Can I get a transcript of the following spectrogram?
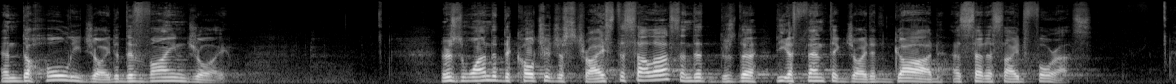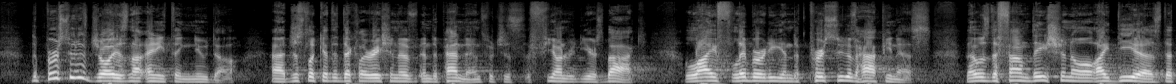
and the holy joy, the divine joy. There's one that the culture just tries to sell us, and there's the, the authentic joy that God has set aside for us. The pursuit of joy is not anything new, though. Uh, just look at the Declaration of Independence, which is a few hundred years back. Life, liberty, and the pursuit of happiness. That was the foundational ideas that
